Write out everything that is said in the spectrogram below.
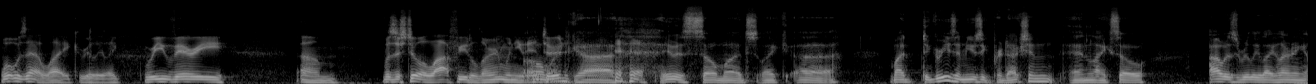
what was that like? Really, like, were you very? Um, was there still a lot for you to learn when you oh entered? my god, it was so much. Like uh, my degrees in music production, and like so, I was really like learning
